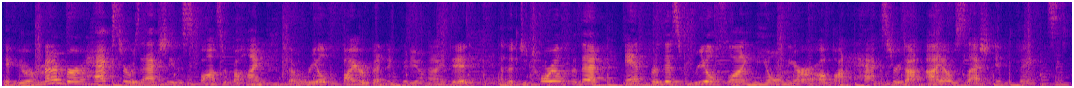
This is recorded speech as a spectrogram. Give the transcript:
If you remember, Hackster was actually the sponsor behind the real firebending video that I did, and the tutorial for that and for this real flying Mjolnir are up on hackster.io slash advanced.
